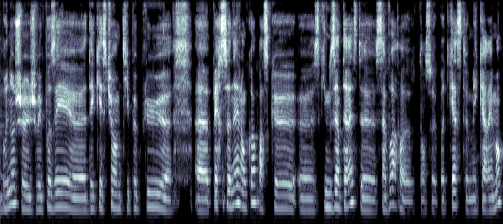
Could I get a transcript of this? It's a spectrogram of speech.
Bruno, je, je, vais poser des questions un petit peu plus personnelles encore parce que ce qui nous intéresse de savoir dans ce podcast, mais carrément,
